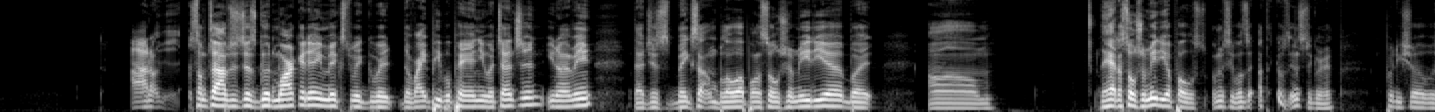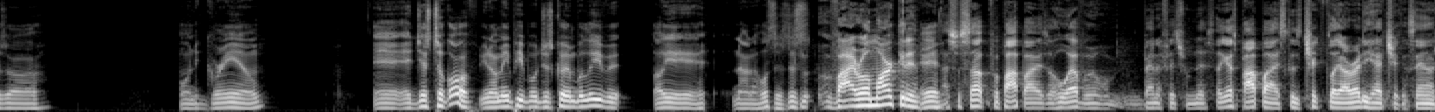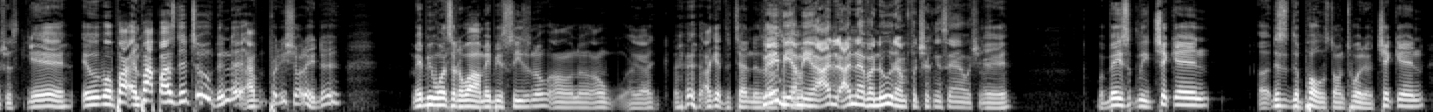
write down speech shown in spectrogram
I don't. Sometimes it's just good marketing mixed with with the right people paying you attention. You know what I mean? That just makes something blow up on social media. But um, they had a social media post. Let me see. Was it? I think it was Instagram. Pretty sure it was uh on the gram, and it just took off. You know what I mean? People just couldn't believe it. Oh yeah, yeah. No, no. What's this? This Viral marketing. Yeah. That's what's up for Popeyes or whoever benefits from this. I guess Popeyes because Chick Fil A already had chicken sandwiches. yeah. It was, well, and Popeyes did too, didn't they? I'm pretty sure they did. Maybe once in a while. Maybe it's seasonal. I don't know. I, don't, I, I get the tenders. Maybe I mean I I never knew them for chicken sandwiches. Yeah. But basically, chicken. Uh, this is the post on Twitter. Chicken,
